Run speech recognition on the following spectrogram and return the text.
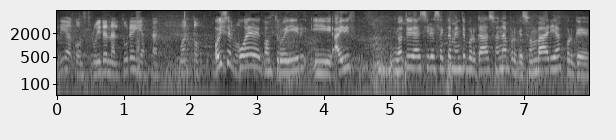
podría construir en altura y hasta cuántos Hoy se puede construir y hay no te voy a decir exactamente por cada zona porque son varias, porque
